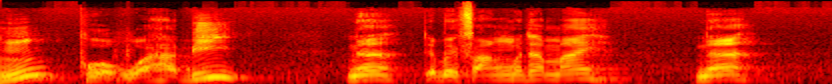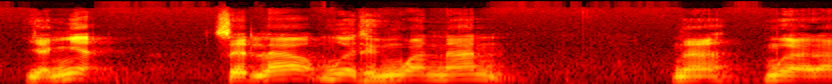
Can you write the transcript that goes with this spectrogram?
หึพวกวะฮาบีนะจะไปฟังมันทำไมนะอย่างเงี้ยเสร็จแล้วเมื่อถึงวันนั้นนะเมื่ออะไร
